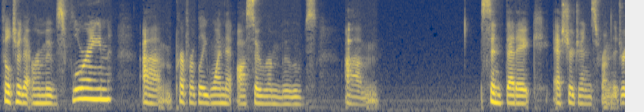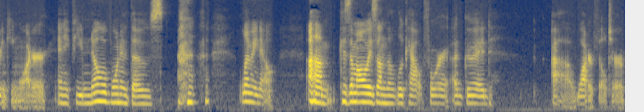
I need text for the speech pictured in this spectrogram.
filter that removes fluorine, um, preferably one that also removes um, synthetic estrogens from the drinking water. And if you know of one of those, let me know. Because um, I'm always on the lookout for a good uh, water filter.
